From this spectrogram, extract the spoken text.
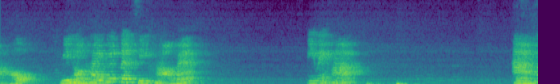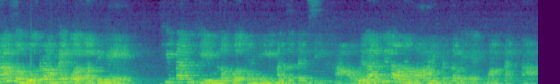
าว มีของใครขึ้นเป็นสีขาวไหมมีไหมคะ อ่า ถ้าสมมุติเราไม่กด alternate ที่แป้นพิมพ์แล้วกดตรงนี้มันจะเป็นสีขาว เวลาที่เราระบายมันจะไม่เห็นความแตกต่าง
